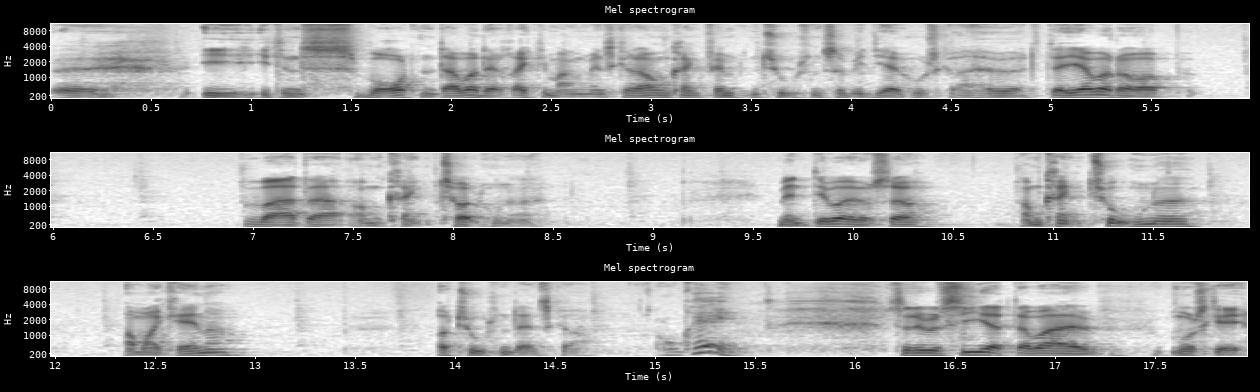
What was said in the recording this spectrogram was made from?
øh, i, i den vorten, der var der rigtig mange mennesker. Der var omkring 15.000, så vidt jeg husker at have hørt. Da jeg var deroppe, var der omkring 1200. Men det var jo så omkring 200 amerikanere og 1000 danskere. Okay. Så det vil sige, at der var måske,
